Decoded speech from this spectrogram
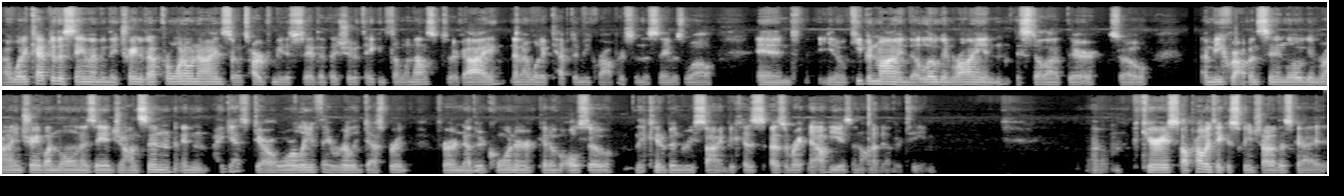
I would have kept it the same. I mean, they traded up for 109, so it's hard for me to say that they should have taken someone else to their guy. And I would have kept Amik Robertson the same as well. And, you know, keep in mind that Logan Ryan is still out there. So Amik Robinson, and Logan Ryan, Trayvon Mullen, Isaiah Johnson, and I guess Daryl Worley, if they were really desperate for another corner, could have also they could have been re-signed because as of right now he isn't on another team. Um, curious. I'll probably take a screenshot of this guy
